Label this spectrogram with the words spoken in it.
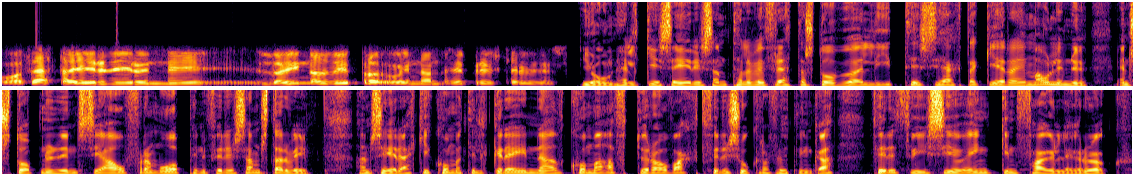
og að þetta er í raunni launað viðbrað og innan heilbreyðskerfisins. Jón Helgi segir í samtala við frettastofu að lítið sé hægt að gera í málinu en stopnuninn sé áfram opinn fyrir samstarfi. Hann segir ekki koma til greina að koma aftur á vakt fyrir sjúkraflutninga fyrir því séu engin fagleg rauk.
